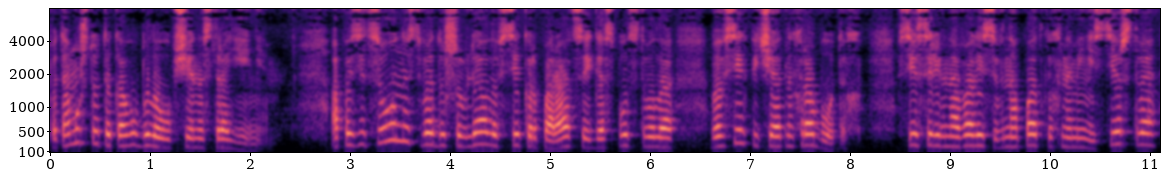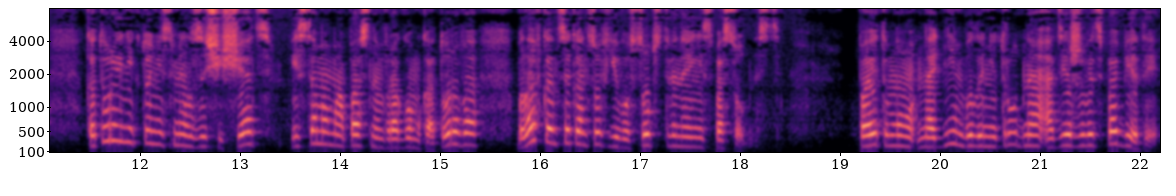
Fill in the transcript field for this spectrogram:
потому что таково было общее настроение. Оппозиционность воодушевляла все корпорации и господствовала во всех печатных работах. Все соревновались в нападках на министерство, которое никто не смел защищать, и самым опасным врагом которого была в конце концов его собственная неспособность. Поэтому над ним было нетрудно одерживать победы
